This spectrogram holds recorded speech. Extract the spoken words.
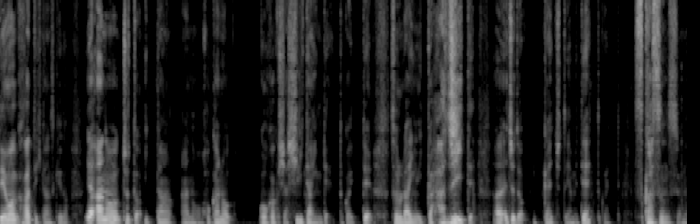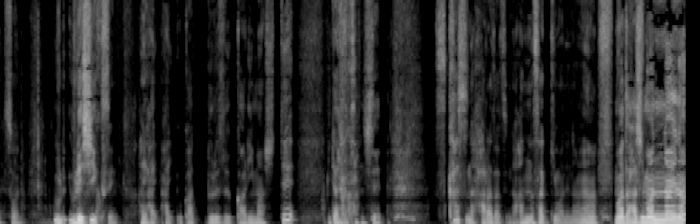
電話がかかってきたんですけど、いや、あの、ちょっと一旦、あの、他の合格者知りたいんで、とか言って、その LINE を一回弾いて、あ、ちょっと一回ちょっとやめて、とか言って、すかすんですよね、そういうの。う、嬉しいくせに。はいはいはい、受か、ブルーズ受かりまして、みたいな感じで。スカスな腹立つな。あんなさっきまでな、まだ始まんないな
